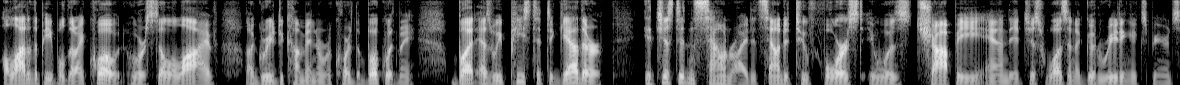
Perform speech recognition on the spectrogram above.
a lot of the people that I quote who are still alive agreed to come in and record the book with me. But as we pieced it together, it just didn't sound right. It sounded too forced, it was choppy, and it just wasn't a good reading experience.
